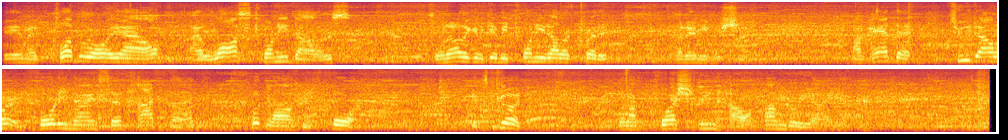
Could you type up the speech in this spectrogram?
I am at Club Royale. I lost $20. So now they're going to give me $20 credit on any machine. I've had that $2.49 hot dog footlong before. It's good, but I'm questioning how hungry I am.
